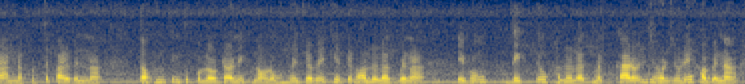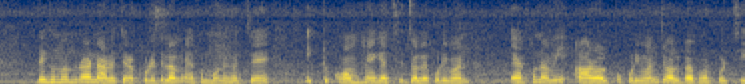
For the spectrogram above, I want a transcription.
রান্না করতে পারবেন না। তখন কিন্তু পোলাওটা অনেক নরম হয়ে যাবে, খেতে ভালো লাগবে না এবং দেখতেও ভালো লাগবে না, কারণ ঝরঝরে হবে না। দেখুন বন্ধুরা, নাড়াচাড়া করে দিলাম, এখন মনে হচ্ছে একটু কম হয়ে গেছে জলের পরিমাণ। এখন আমি আর অল্প পরিমাণ জল ব্যবহার করছি।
